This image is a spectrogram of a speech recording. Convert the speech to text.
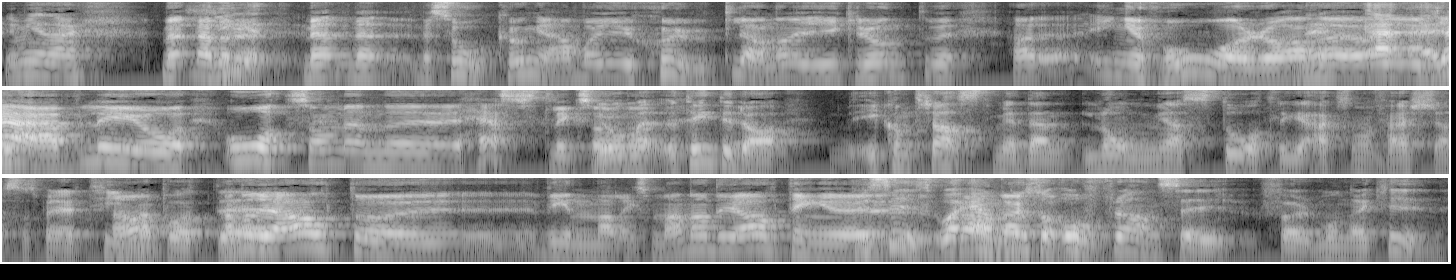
jag menar... Men, nu. det- men, men, men Solkungen, han var ju sjuklig. Han gick runt med han, inget hår och han Nej, var det- jävlig och åt som en eh, häst liksom. Jo, men tänk dig då, i kontrast med den långa, ståtliga Axel von Fersen som spenderade timmar Ja, på att... han eh, hade ju allt att eh, vinna liksom. Han hade ju allting eh, Precis, och ändå så offrar han sig för monarkin.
